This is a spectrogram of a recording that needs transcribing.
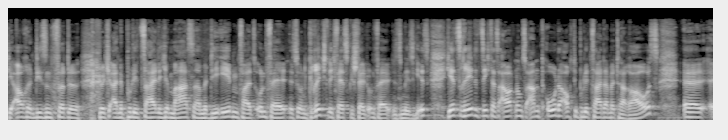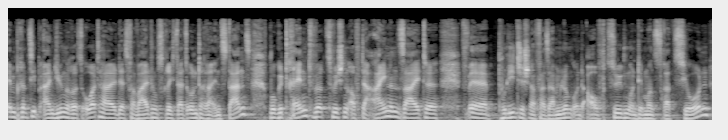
die auch in diesem Viertel durch eine polizeiliche Maßnahme, die ebenfalls unverhältnis und gerichtlich festgestellt unverhältnismäßig ist. Jetzt redet sich das Ordnungsamt oder auch die Polizei damit heraus, äh, im Prinzip ein jüngeres Urteil des Verwaltungsgerichts als unterer Instanz, wo getrennt wird zwischen auf der einen Seite äh, politischer Versammlung und Aufzügen und Demonstrationen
